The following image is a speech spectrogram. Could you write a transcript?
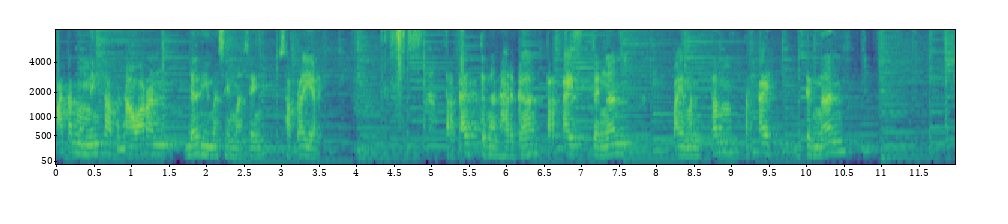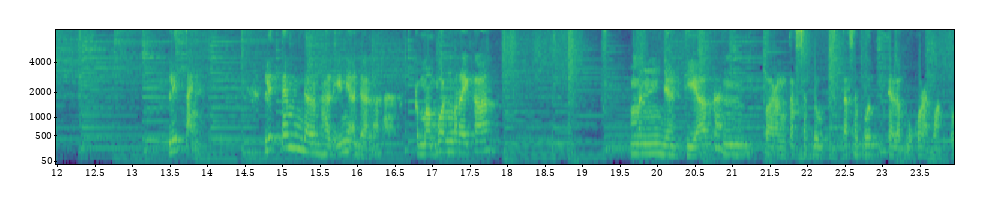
akan meminta penawaran dari masing-masing supplier terkait dengan harga, terkait dengan payment term, terkait dengan lead time. Lead time dalam hal ini adalah kemampuan mereka menyediakan barang tersebut, tersebut dalam ukuran waktu.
